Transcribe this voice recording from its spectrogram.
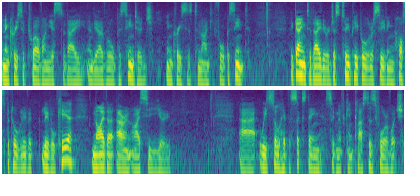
an increase of 12 on yesterday, and the overall percentage increases to 94%. Again, today there are just two people receiving hospital level care, neither are in ICU. Uh, we still have the 16 significant clusters, four of which,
